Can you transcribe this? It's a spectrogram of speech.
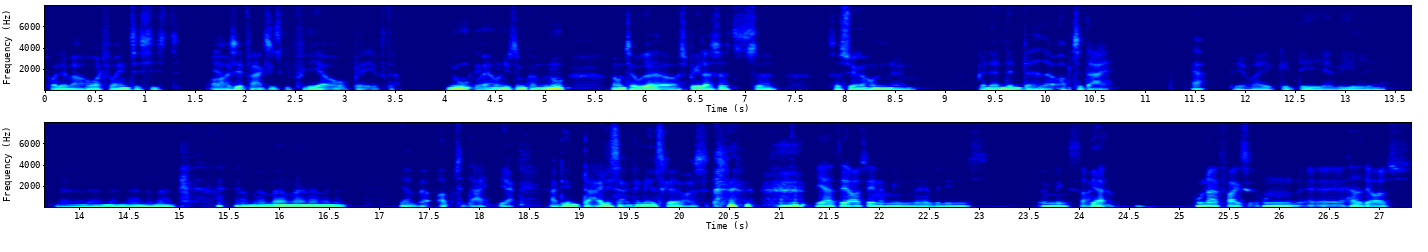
tror, det var hårdt for hende til sidst. Og ja. også faktisk i flere år bagefter. Nu okay. er hun ligesom kommet. Nu, når hun tager ud og spiller, så, så, så synger hun øh, blandt andet den, der hedder Op til dig. Ja. Det var ikke det, jeg ville. Jeg var op til dig. Ja, ja det er en dejlig sang. Den elsker jeg også. ja, det er også en af mine øh, venindes yndlingssange. ja, Hun er faktisk, hun øh, havde det også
